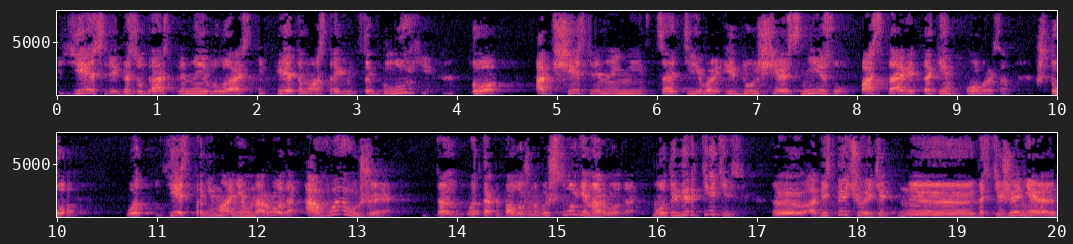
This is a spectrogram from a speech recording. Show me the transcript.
если государственные власти к этому остаются глухи, то общественная инициатива, идущая снизу, поставит таким образом, что вот есть понимание у народа, а вы уже, да, вот как и положено, вы же слуги народа, ну вот и вертитесь, Э, обеспечиваете э, достижение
